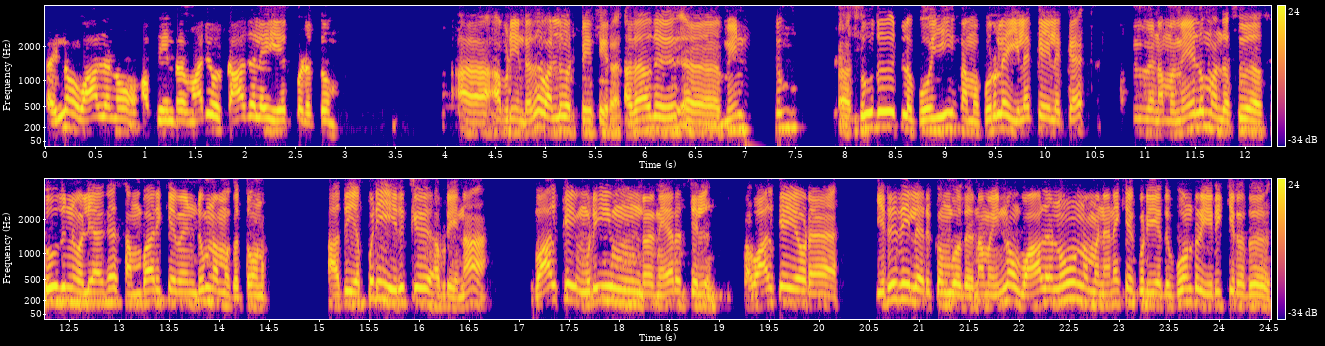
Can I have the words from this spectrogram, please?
இன்னும் வாழணும் அப்படின்ற மாதிரி ஒரு காதலை ஏற்படுத்தும். அப்படின்றத வள்ளுவர் பேசுகிறார். அதாவது ஆஹ் மீண்டும் ஆஹ் சூதுல போய் நம்ம பொருளை இலக்க இலக்க நம்ம மேலும் அந்த சூ- சூதின் வழியாக சம்பாதிக்க வேண்டும் நமக்கு தோணும். அது எப்படி இருக்கு அப்படின்னா வாழ்க்கை முடியும்ன்ற நேரத்தில் வாழ்க்கையோட இறுதியில இருக்கும்போது நம்ம இன்னும் வாழணும் நம்ம நினைக்கக்கூடியது போன்று இருக்கிறது.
